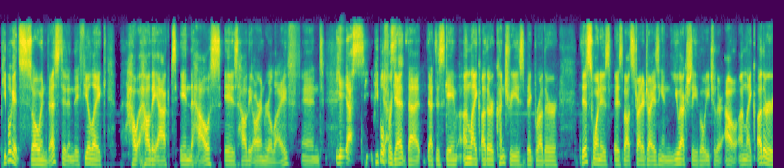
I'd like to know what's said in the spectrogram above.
people get so invested and they feel like how how they act in the house is how they are in real life and yes people yes. forget that that this game unlike other countries big brother this one is is about strategizing and you actually vote each other out unlike other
